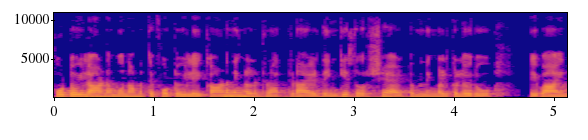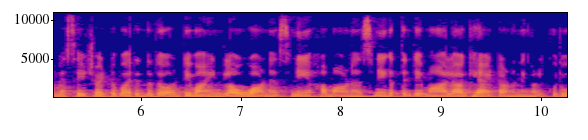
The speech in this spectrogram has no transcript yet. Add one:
ഫോട്ടോയിലാണ് മൂന്നാമത്തെ ഫോട്ടോയിലേക്കാണ് നിങ്ങൾ അട്രാക്റ്റഡ് ആയതെങ്കിൽ തീർച്ചയായിട്ടും നിങ്ങൾക്കുള്ളൊരു ഡിവൈൻ മെസ്സേജ് ആയിട്ട് വരുന്നത്. ഡിവൈൻ ലവ് ആണ് സ്നേഹമാണ് സ്നേഹത്തിന്റെ മാലാഖയായിട്ടാണ് നിങ്ങൾക്കൊരു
